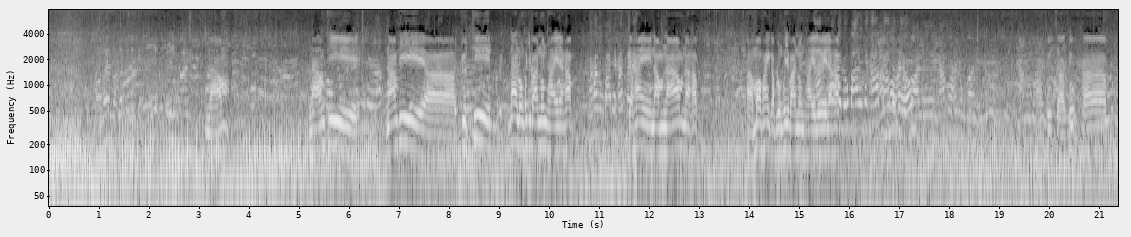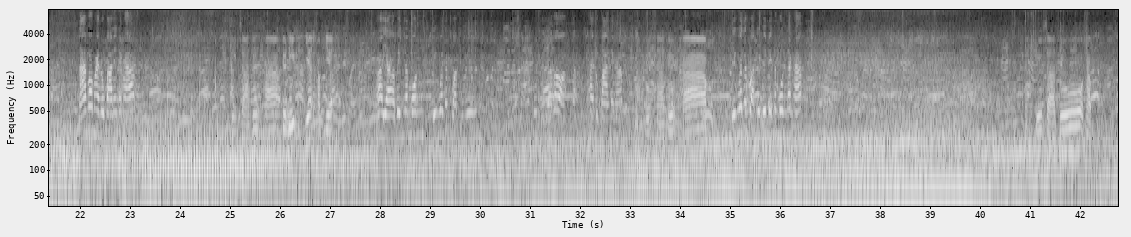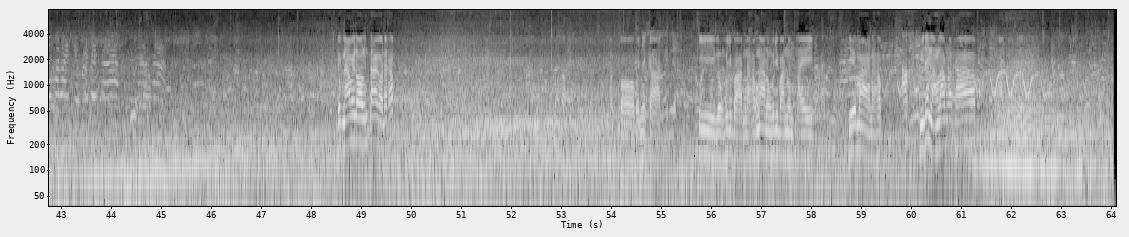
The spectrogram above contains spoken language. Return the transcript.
บอกเลยบอกเลยไม่ต้องเก็บให้ยกเข้าไปในโรงพยาบาลน้ำน้ำที่น้ำที่อ่าจุดที่หน้าโรงพยาบาลนนทไทยนะครับมาเข้าโรงพยาบาลเลยครับจะให้นำน้ำนะครับ อามอบให้กับโรงพยาบาลนนทไทยเลยนะครับ ให้โรงพยาบาลเลยนะครับน้ำมอบให้โรงพยาบาลเลยน้ำมอบให้โรงพยาบาลเลยลูกน้ำมอบสาธุสาธุครับน้ำมอบให้โรงพยาบาลเลยนะครับสาธุครับจุดนี้เยอะครับเยอะ ถ้าอยากเป็นน้ำมนต์ดึงไว้สักขวดหนึงแล้วก็ให้โรงพยาบาลนะครับ สาธุสาธุครับดึงไว้สักขวดหนึงไปเป็นน้ำมนต์นะครับ สาธุสาธุครับ ยกน้ำไว้รอหลุงตาก่อนนะครับ ครับก็บรรยากาศที่โรงพยาบาลนะครับ หน้าโรงพยาบาลนนทไทยเยอะมากนะครับ มีด้านหลังรับนะครับอ่า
